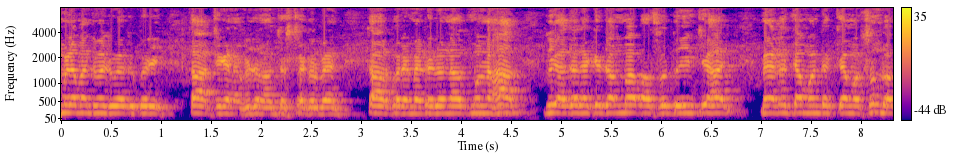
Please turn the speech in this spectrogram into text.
মিডিয়ার মাধ্যমে যোগাযোগ করি, তার ঠিকানা খুঁজে নেওয়ার চেষ্টা করবেন। তারপরে হলো নাজমুল নাহার দুই হাজার একে জন্ম পাঁচশো দুই ইঞ্চি হাই মেয়েটা যেমন দেখতে আমার সুন্দর।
